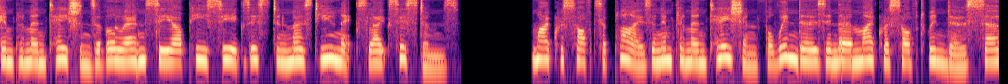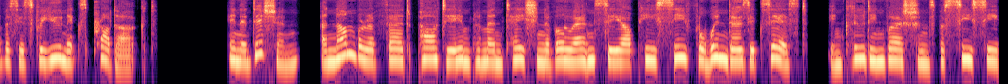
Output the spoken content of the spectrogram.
Implementations of ONCRPC exist in most Unix-like systems. Microsoft supplies an implementation for Windows in their Microsoft Windows Services for Unix product. In addition, a number of third-party implementation of ONCRPC for Windows exist, including versions for C++,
